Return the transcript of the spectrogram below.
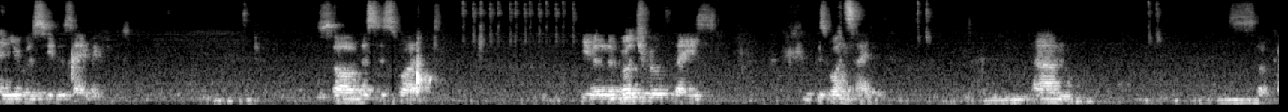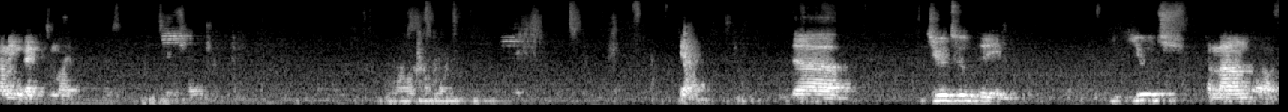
and you will see the same pictures. So this is what even the virtual place is one-sided. Um, so coming back to my presentation. Yeah, the due to the huge amount of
